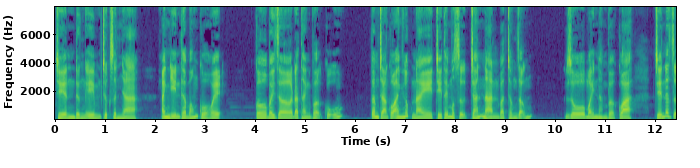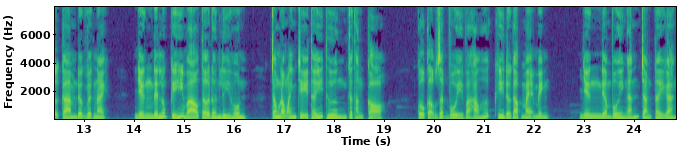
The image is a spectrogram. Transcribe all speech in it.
Chiến đứng im trước sân nhà. Anh nhìn theo bóng của Huệ. Cô bây giờ đã thành vợ cũ. Tâm trạng của anh lúc này chỉ thấy một sự chán nản và trống rỗng. Dù mấy năm vừa qua, Chiến đã dự cảm được việc này. Nhưng đến lúc ký vào tờ đơn ly hôn, trong lòng anh chỉ thấy thương cho thằng cò. Cô cậu rất vui và háo hức khi được gặp mẹ mình. Nhưng niềm vui ngắn chẳng tầy gang.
